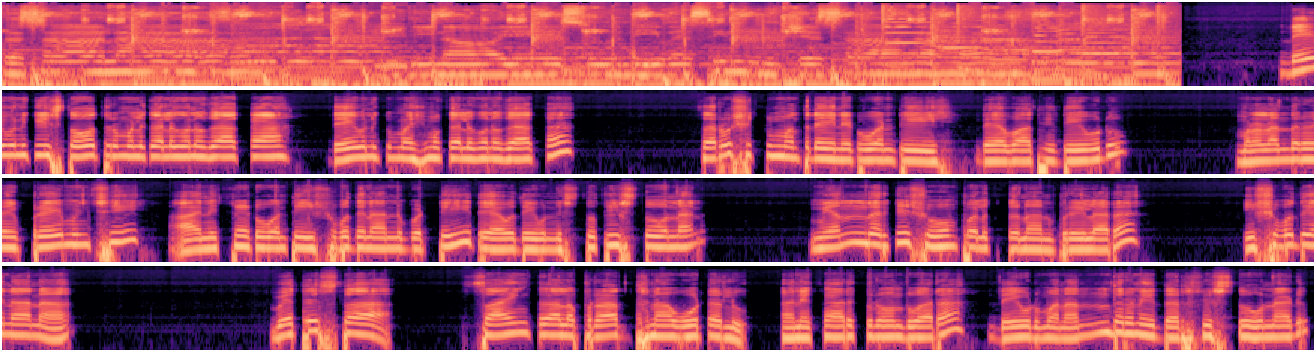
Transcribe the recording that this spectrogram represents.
వ్రతశాల ఇది నివసించశాల దేవునికి స్తోత్రములు కలుగును గాక. దేవునికి మహిమ కలుగును గాక. సర్వశక్తిమంతుడైనటువంటి దేవాతి దేవుడు మనలందరినీ ప్రేమించి ఆయన ఇచ్చినటువంటి శుభదినాన్ని బట్టి దేవదేవుని స్తుతిస్తూ ఉన్నాను. మీ అందరికీ శుభం పలుకుతున్నాను ప్రియులారా. ఈ శుభదినాన వ్యతిస్త సాయంకాల ప్రార్థన ఓటలు అనే కార్యక్రమం ద్వారా దేవుడు మనందరినీ దర్శిస్తూ ఉన్నాడు.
